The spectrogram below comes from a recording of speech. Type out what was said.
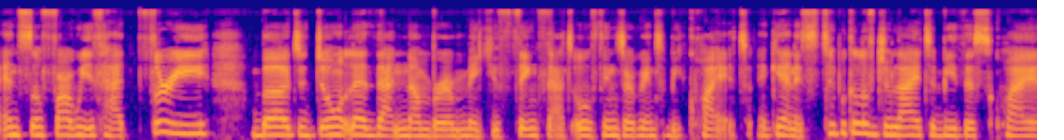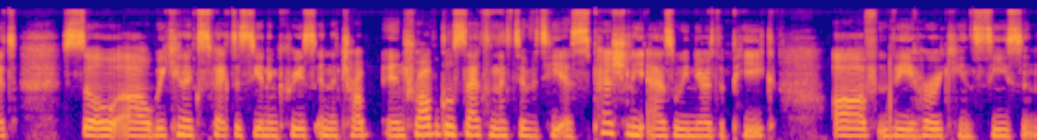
And so far we've had three, but don't let that number make you think that, oh, things are going to be quiet. Again, it's typical of July to be this quiet. So uh, we can expect to see an increase in the trop in tropical cyclone activity, especially as we near the peak of the hurricane season.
